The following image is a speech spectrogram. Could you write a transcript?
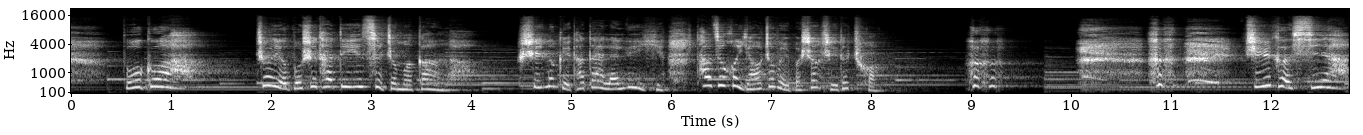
不过这也不是他第一次这么干了。谁能给他带来利益，他就会摇着尾巴上谁的床。呵呵，呵，只可惜啊，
